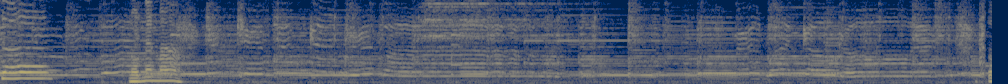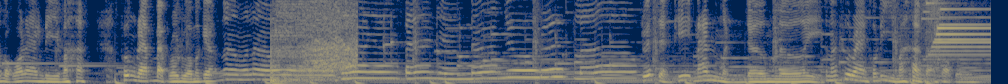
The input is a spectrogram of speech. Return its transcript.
เจอโน้ตแม่นมาก จะบอกว่าแรงดีมาก เพิ่งแรปแบบรัวๆเมื่อกี้นามานามานาเธอยังเป็นอย่างเดิมอยู่หรือเปล่าด้วยเสียงที่แน่นเหมือนเดิมเลยฉะนั้นคือแรงเขาดีมากอะบอกเลย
